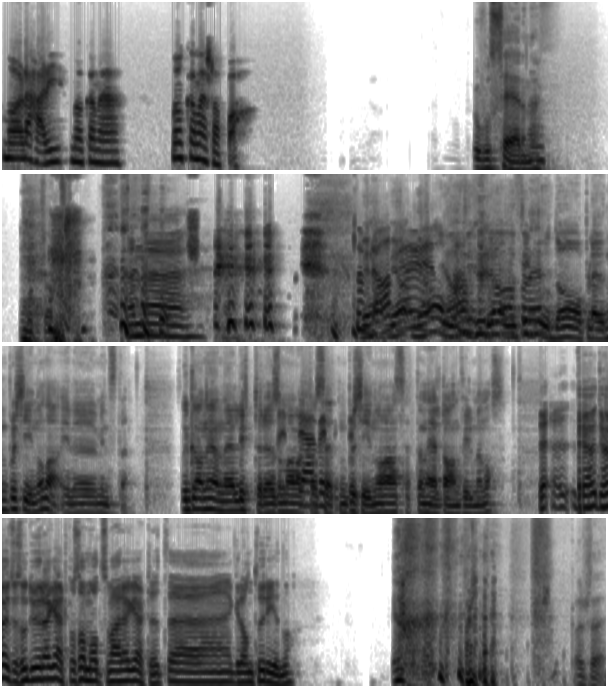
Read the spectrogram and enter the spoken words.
nå er det helg, nå kan jeg, nå kan jeg slappe av. Provoserende. Men uh, Så Vi har, vi har, vi har alle, Ja, til- vi har alle til gode å oppleve den på kino, da, i det minste. Så det kan hende lyttere som har vært og sett den på kino, har sett en helt annen film enn oss. det, det, det høres ut som du reagerte på samme måte som jeg reagerte til Gran Torino. Ja. Kanskje det.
